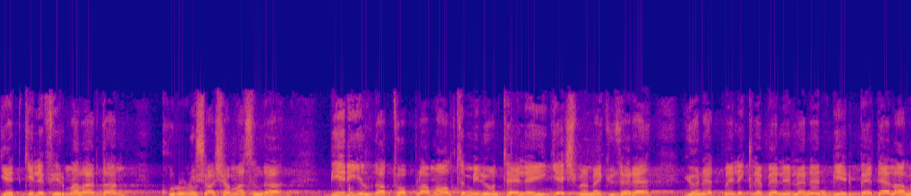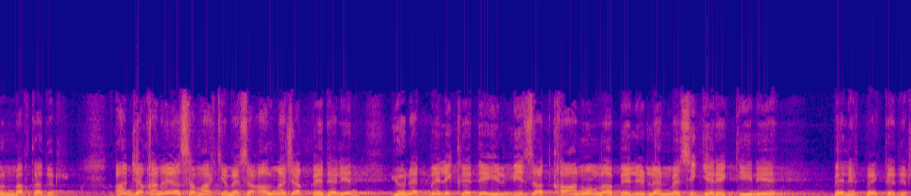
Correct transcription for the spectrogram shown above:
yetkili firmalardan kuruluş aşamasında bir yılda toplam 6 milyon TL'yi geçmemek üzere yönetmelikle belirlenen bir bedel alınmaktadır. Ancak Anayasa Mahkemesi alınacak bedelin yönetmelikle değil bizzat kanunla belirlenmesi gerektiğini belirtmektedir.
